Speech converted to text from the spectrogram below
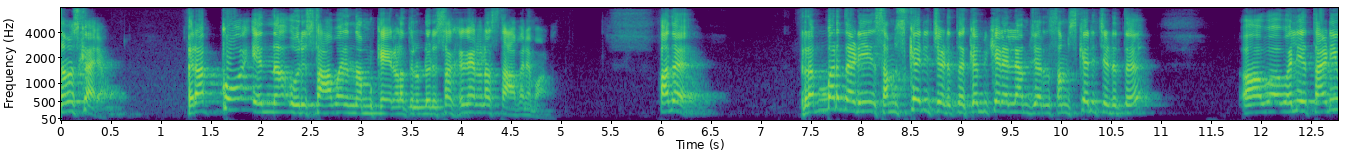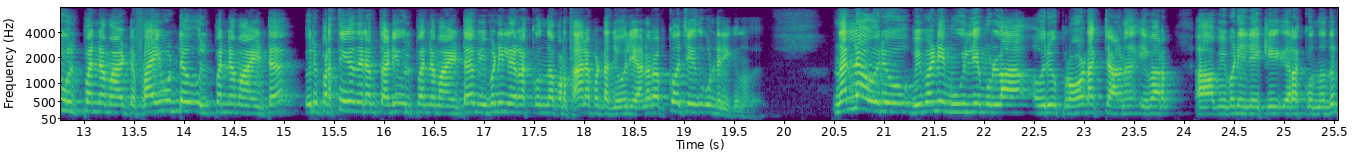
നമസ്കാരം. റബ്കോ എന്ന ഒരു സ്ഥാപനം നമ്മ കേരളത്തിലുണ്ട്. ഒരു സഹകരണ സ്ഥാപനമാണ്. അത് റബ്ബർ തടി സംസ്കരിച്ചെടുത്ത് കെമിക്കൽ എല്ലാം ചേർത്ത് സംസ്കരിച്ചെടുത്ത് വലിയ തടി ഉൽപ്പന്നമായിട്ട് ഫ്ലൈവുഡ് ഉൽപ്പന്നമായിട്ട് ഒരു പ്രത്യേകതരം തടി ഉൽപ്പന്നമായിട്ട് വിപണിയിൽ ഇറക്കുന്ന പ്രധാനപ്പെട്ട ജോലിയാണ് റബ്കോ ചെയ്തുകൊണ്ടിരിക്കുന്നത്. നല്ല ഒരു വിപണി മൂല്യമുള്ള ഒരു പ്രോഡക്റ്റ് ആണ് ഇവർ വിപണിയിലേക്ക് ഇറക്കുന്നതും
